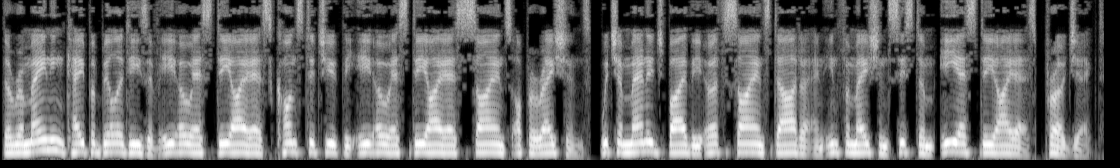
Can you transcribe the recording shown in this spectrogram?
The remaining capabilities of EOSDIS constitute the EOSDIS Science Operations, which are managed by the Earth Science Data and Information System project.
